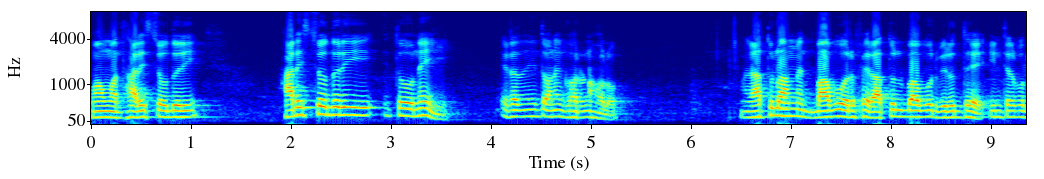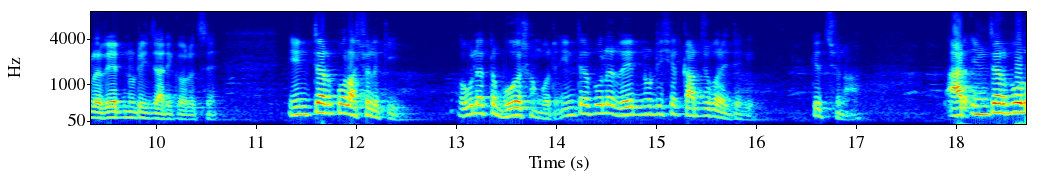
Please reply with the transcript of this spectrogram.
মোহাম্মদ হারিস চৌধুরী। হারিস চৌধুরী তো নেই, এটা নিয়ে তো অনেক ঘটনা হলো। রাতুল আহমেদ বাবু ওরফে রাতুল বাবুর বিরুদ্ধে ইন্টারপোলের রেড নোটিশ জারি করেছে। ইন্টারপোল আসলে কি? ওগুলো একটা ভুয়া সংগঠন। ইন্টারপোলের রেড নোটিশের কার্যকারিতা কি? কিচ্ছু না। আর ইন্টারপোল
